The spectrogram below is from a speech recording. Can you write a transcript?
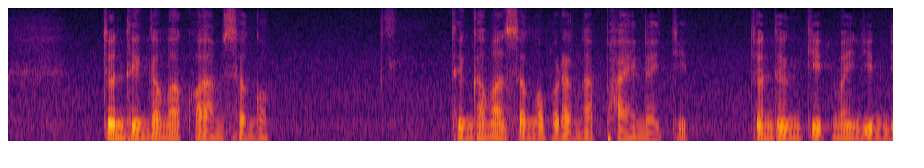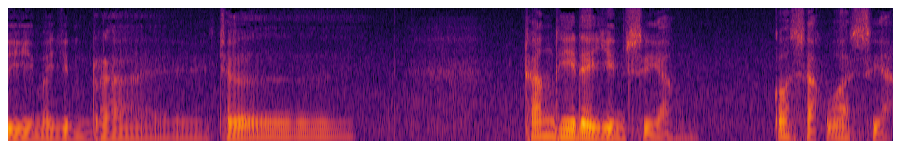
ๆ จนถึงคำว่าความสงบ ถึงคำว่าสงบระงับภายในจิต จนถึงจิตไม่ยินดีไม่ยินร้าย เฉย ทั้งที่ได้ยินเสียง ก็สักว่าเสียง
